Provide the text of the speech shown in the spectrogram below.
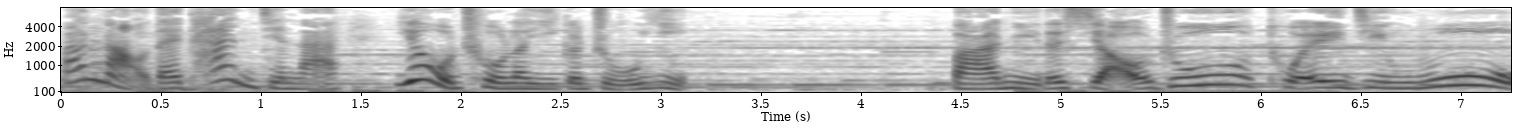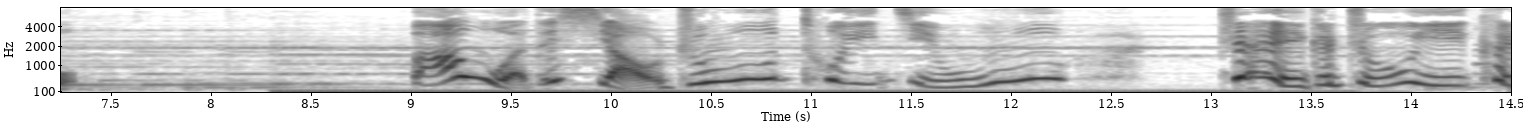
把脑袋探进来，又出了一个主意：把你的小猪推进屋。把我的小猪推进屋，这个主意可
